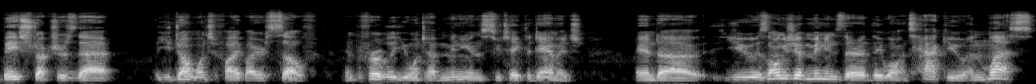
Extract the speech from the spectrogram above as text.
base structures that you don't want to fight by yourself, and preferably you want to have minions to take the damage. And uh, you, as long as you have minions there, they won't attack you unless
